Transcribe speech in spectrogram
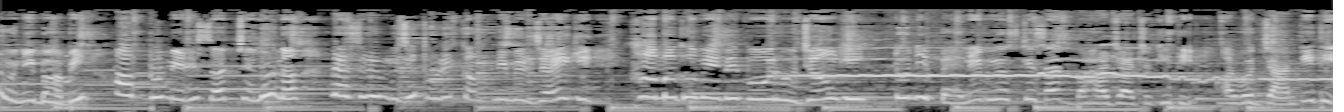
टूनी भाभी, आप भी मेरे साथ चलो ना, वैसे भी मुझे थोड़ी कंपनी मिल जाएगी। खामा खा मैं भी बोर हो जाऊँगी। टूनी पहले भी उसके साथ बाहर जा चुकी थी और वो जानती थी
